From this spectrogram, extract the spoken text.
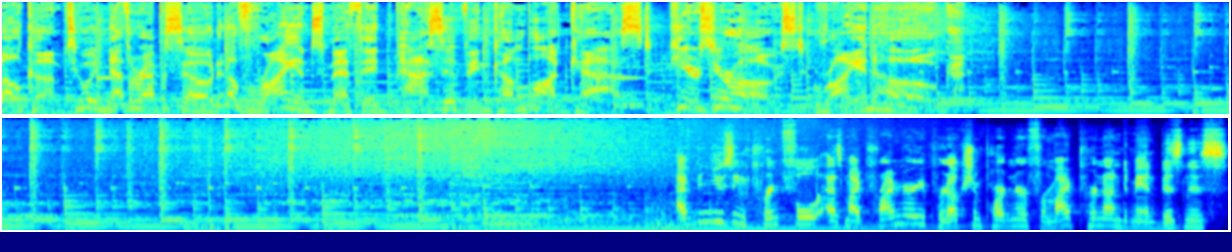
Welcome to another episode of Ryan's Method Passive Income Podcast. Here's your host, Ryan Hogue. I've been using Printful as my primary production partner for my print on demand business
